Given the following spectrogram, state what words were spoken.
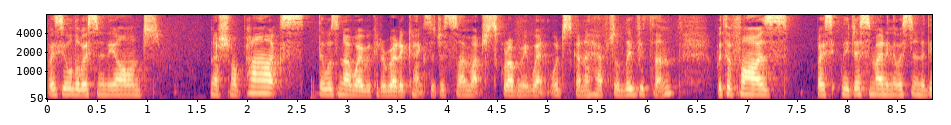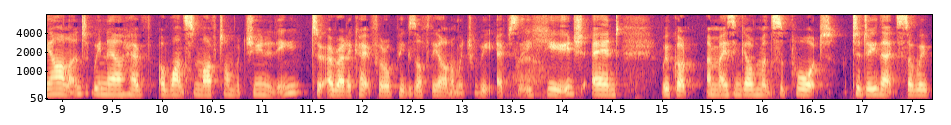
basically all the western of the island national parks, there was no way we could eradicate because there's just so much scrub. And we went, we're just going to have to live with them. With the fires basically decimating the western of the island, we now have a once in a lifetime opportunity to eradicate feral pigs off the island, which would be absolutely wow. huge. And we've got amazing government support to do that. So we're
